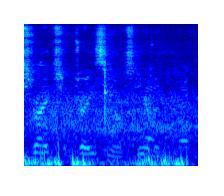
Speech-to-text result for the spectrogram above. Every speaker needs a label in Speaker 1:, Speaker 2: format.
Speaker 1: strikes from Tracy on Stearman.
